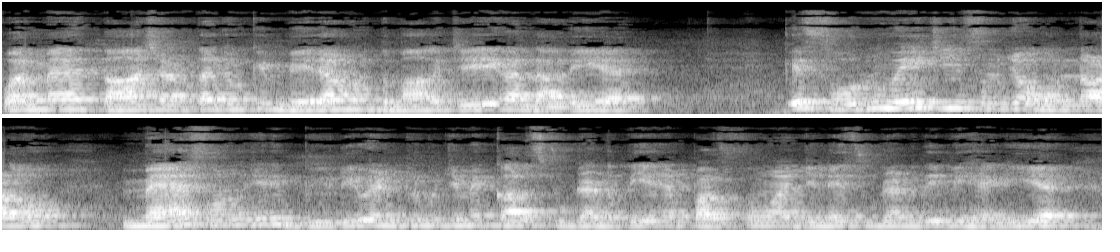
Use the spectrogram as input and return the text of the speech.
ਪਰ ਮੈਂ ਤਾਂ ਛੱਡਤਾ ਕਿਉਂਕਿ ਮੇਰਾ ਹੁਣ ਦਿਮਾਗ 'ਚ ਇਹ ਗੱਲ ਆ ਰਹੀ ਹੈ ਕਿ ਸੋਨੂੰ ਇਹ ਚੀਜ਼ ਸਮਝਾਉਣ ਨਾਲੋਂ ਮੈਂ ਤੁਹਾਨੂੰ ਜਿਹੜੀ ਵੀਡੀਓ ਇੰਟਰਵਿਊ ਜਿਵੇਂ ਕੱਲ ਸਟੂਡੈਂਟ ਦੀ ਹੈ ਜਾਂ ਪਰਸੋਂ ਹੈ ਜਿੰਨੇ ਸਟੂਡੈਂਟ ਦੀ ਵੀ ਹੈਗੀ ਹੈ,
